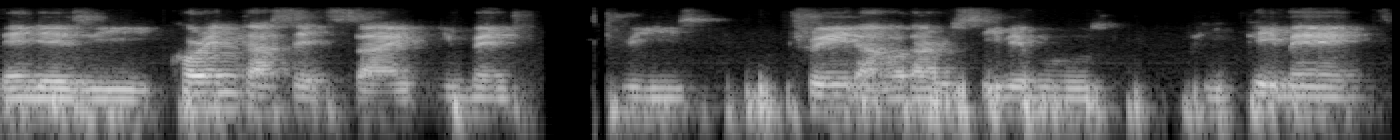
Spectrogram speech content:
Then there's the current asset side, inventories, trade and other receivables, prepayment,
